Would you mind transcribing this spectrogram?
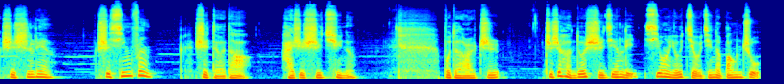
是失恋，是兴奋，是得到。还是失去呢？不得而知。只是很多时间里，希望有酒精的帮助，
